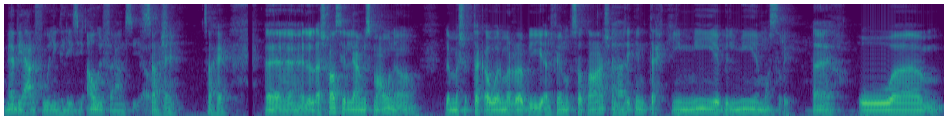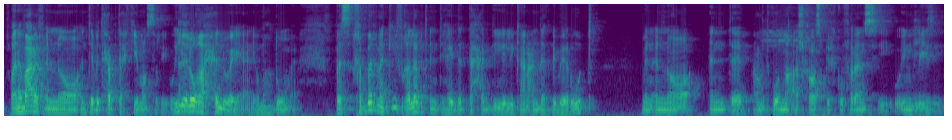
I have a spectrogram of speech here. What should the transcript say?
ما بيعرفوا الإنجليزي أو الفرنسي أو صحيح صحيح. آه للأشخاص اللي عم يسمعونا لما شفتك أول مرة ب 2019 أنت كنت تحكي 100% مصري. آه،. وأنا بعرف إنه أنت بتحب تحكي مصري وهي لغة حلوة يعني ومهضومة. بس خبرنا كيف غلبت أنت هيدا التحدي اللي كان عندك ببيروت من إنه انت عم تكون مع أشخاص بيحكوا فرنسي وإنجليزي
